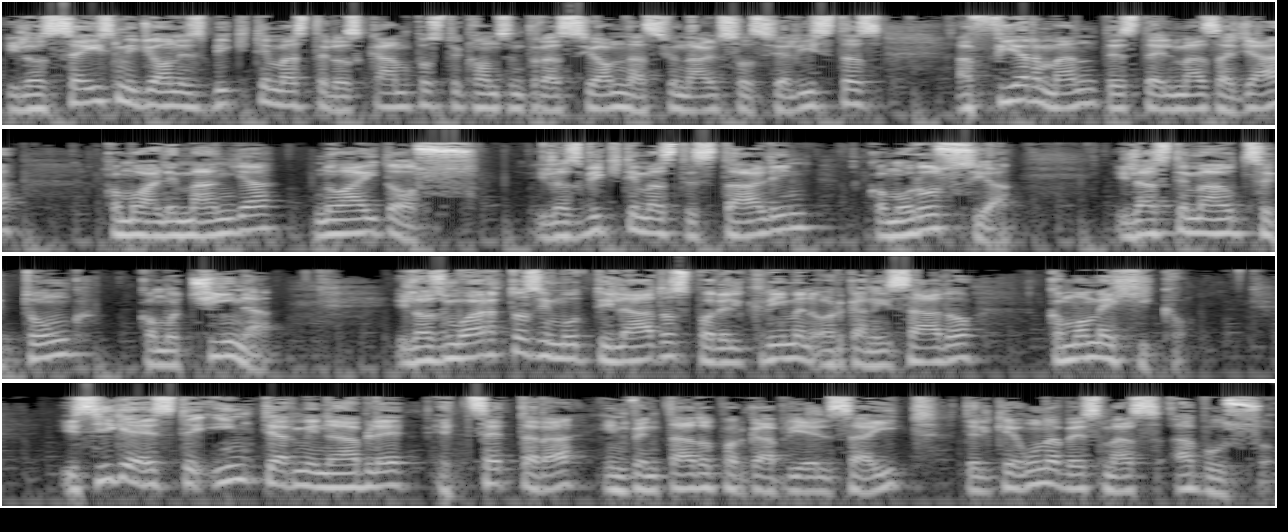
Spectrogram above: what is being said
Y los seis millones víctimas de los campos de concentración nacional socialistas afirman desde el más allá, como Alemania, no hay dos, y las víctimas de Stalin, como Rusia, y las de Mao Zedong, como China, y los muertos y mutilados por el crimen organizado, como México. Y sigue este interminable etcétera inventado por Gabriel Said, del que una vez más abuso.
